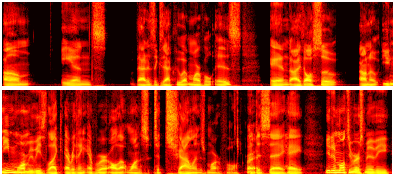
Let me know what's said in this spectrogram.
um, and that is exactly what Marvel is. And I also, I don't know, you need more movies like Everything Everywhere All at Once to challenge Marvel and to say, hey, you did a multiverse movie.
